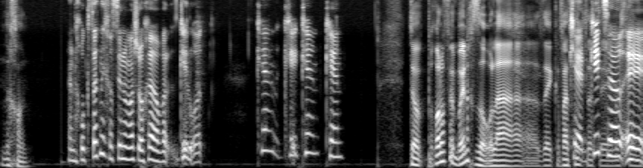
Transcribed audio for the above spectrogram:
נכון. אנחנו קצת נכנסים למשהו אחר, אבל כאילו, כן, כן, כן, כן. טוב, בכל אופן, בואי נחזור לזה, קפצנו כן, קצת. קיצר, נושאים. אה,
